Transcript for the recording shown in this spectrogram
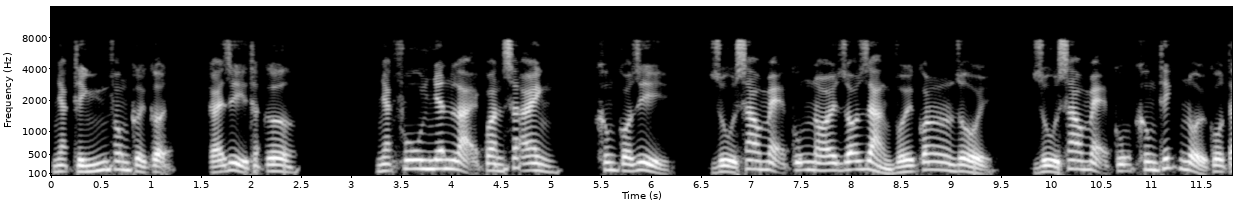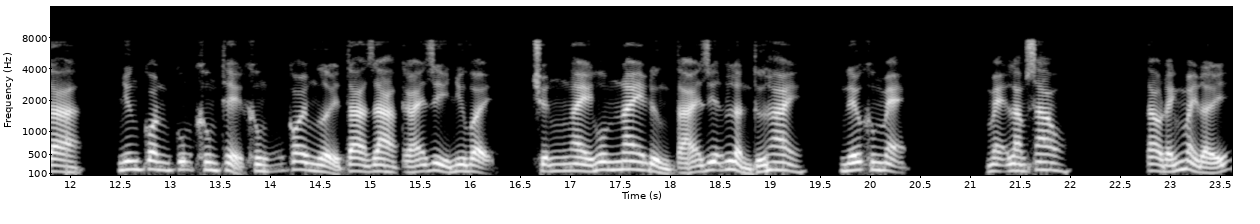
Nhạc thính phong cười cợt, cái gì thật cơ? Nhạc phu nhân lại quan sát anh, không có gì, dù sao mẹ cũng nói rõ ràng với con rồi, dù sao mẹ cũng không thích nổi cô ta, nhưng con cũng không thể không coi người ta ra cái gì như vậy. Chuyện ngày hôm nay đừng tái diễn lần thứ hai, nếu không mẹ mẹ làm sao? Tao đánh mày đấy.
